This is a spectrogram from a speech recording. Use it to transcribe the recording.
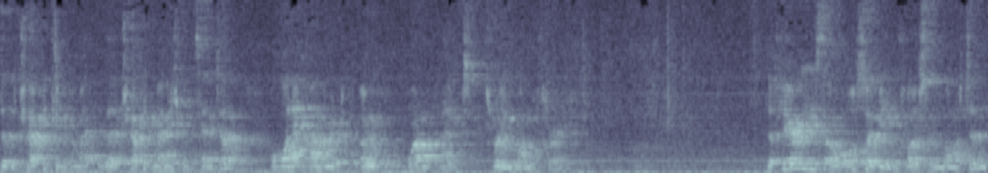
to the Traffic, the Traffic Management Centre on 1800 018 313. The ferries are also being closely monitored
